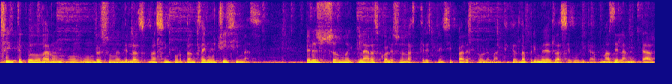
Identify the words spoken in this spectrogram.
sí, te puedo dar un resumen de las más importantes. Hay muchísimas pero eso son muy claras cuáles son las tres principales problemáticas. La primera es la seguridad. Más de la mitad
